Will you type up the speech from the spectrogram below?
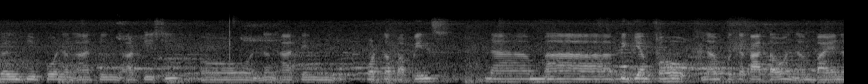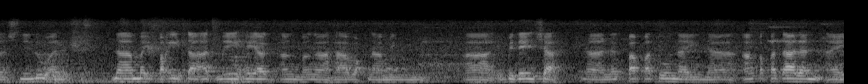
ganoon din po ng ating RTC o ng ating Court of Appeals na mabigyan po ho ng pagkakataon ang bayan ng Siniluan na maipakita at maihayag ang mga hawak naming ah, ebidensya na nagpapatunay na ang kapatalan ay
